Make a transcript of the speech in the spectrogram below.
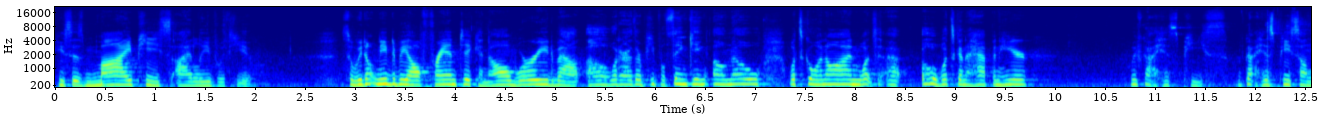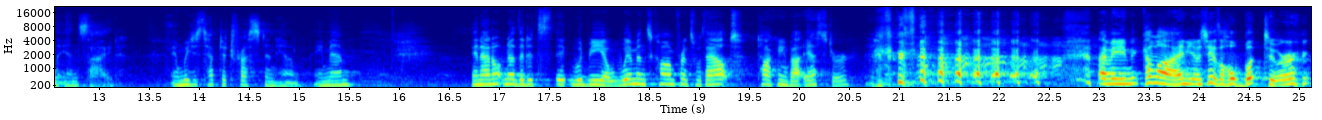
He says, My peace I leave with you. So we don't need to be all frantic and all worried about, oh, what are other people thinking? Oh no, what's going on? What's, uh, oh, what's going to happen here? We've got His peace. We've got His peace on the inside and we just have to trust in Him. Amen? And I don't know that it's, it would be a women's conference without talking about Esther. I mean, come on, you know, she has a whole book to her.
